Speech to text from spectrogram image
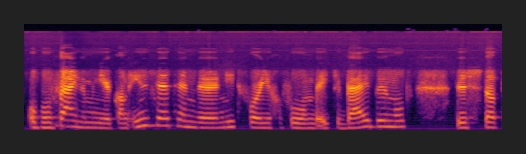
op een fijne manier kan inzetten en er niet voor je gevoel een beetje bijbungelt. Dus dat,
